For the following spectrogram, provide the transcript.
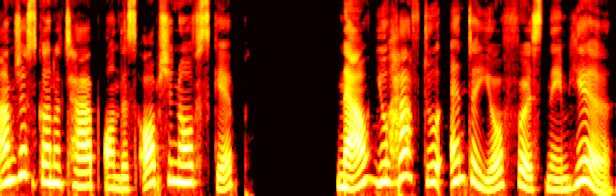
I'm just gonna tap on this option of skip. Now you have to enter your first name here.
